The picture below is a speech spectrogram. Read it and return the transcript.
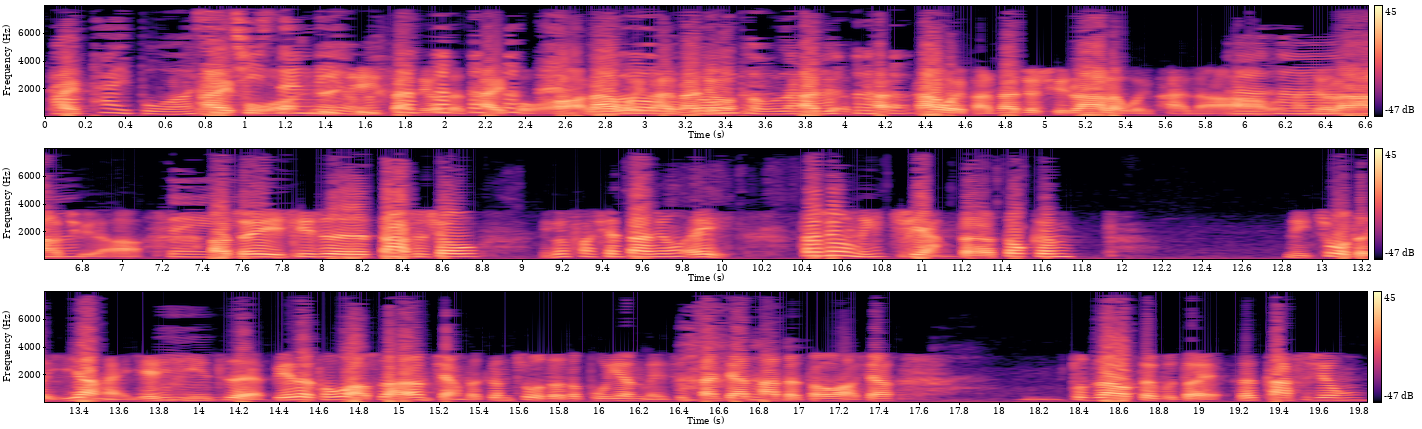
泰哦泰博泰博四七三六。的泰博 啊，拉尾盘他就龙头啦。它就他他尾盘他就去拉了尾盘了啊，尾盘就拉上去了啊对。啊，所以其实大师兄你会发现大师兄哎，大师兄你讲的都跟你做的一样哎，言行一致哎，别的投顾老师好像讲的跟做的都不一样，每次参加他的都好像 不知道对不对，可是大师兄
